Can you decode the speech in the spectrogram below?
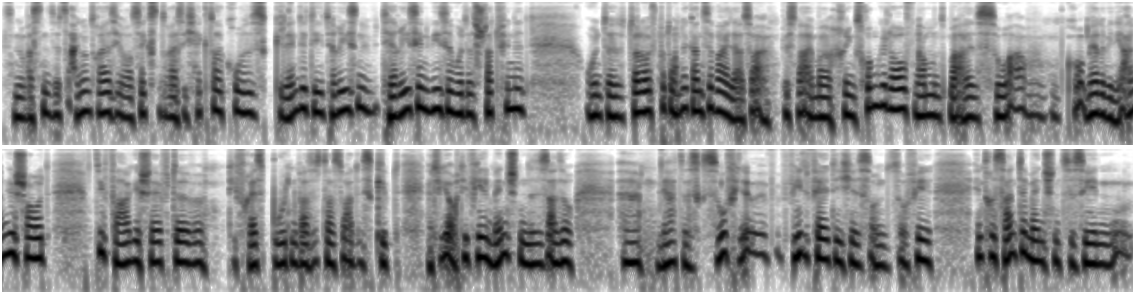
Sind, was sind jetzt 31 oder 36 Hektar großes Gelände, die Theresienwiese, wo das stattfindet. Und äh, da läuft man doch eine ganze Weile. Also wir äh, sind einmal ringsrum gelaufen, haben uns mal alles so äh, mehr oder weniger angeschaut. Die Fahrgeschäfte, die Fressbuden, was es da so alles gibt. Natürlich auch die vielen Menschen. Das ist also, äh, ja, das ist so viel Vielfältiges und so viel interessante Menschen zu sehen,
